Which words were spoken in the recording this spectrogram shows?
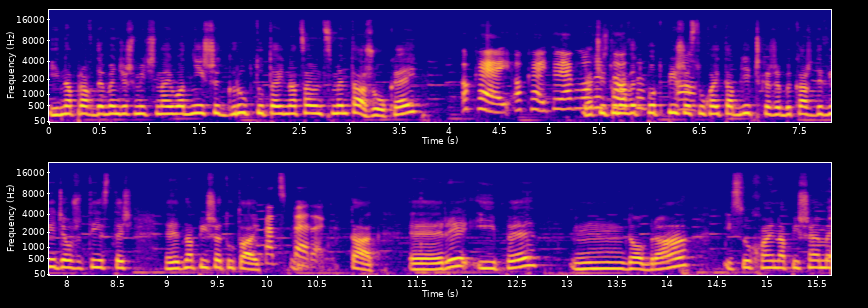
i naprawdę będziesz mieć najładniejszy grób tutaj na całym cmentarzu, okej? Okej, okej, to jak Ja możesz ci tu to... nawet to- podpiszę, o, słuchaj, tabliczkę, żeby każdy wiedział, że ty jesteś, y, napiszę tutaj, Kacperek. tak, y, ry i py, mm, dobra, i słuchaj, napiszemy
